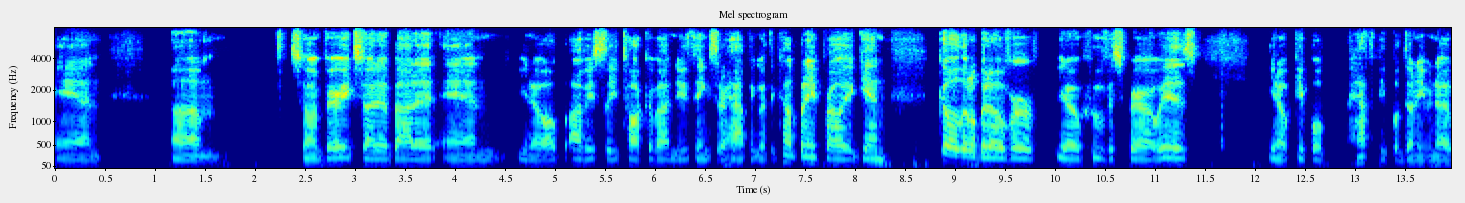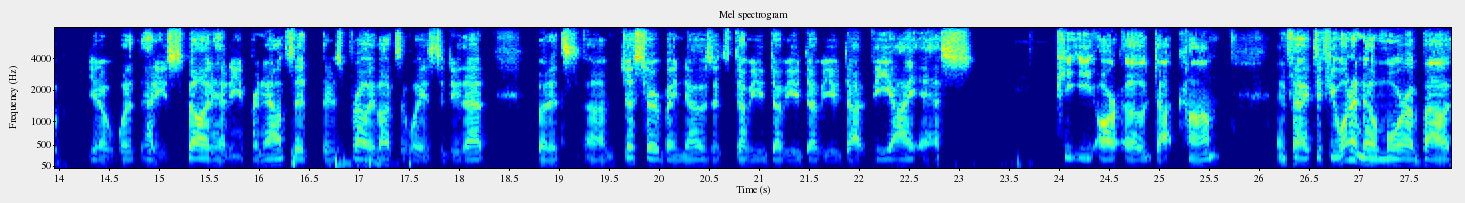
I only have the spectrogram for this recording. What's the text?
and um, so I'm very excited about it. And you know, obviously, talk about new things that are happening with the company. Probably again, go a little bit over you know who Vispero is. You know, people half the people don't even know you know what how do you spell it, how do you pronounce it. There's probably lots of ways to do that, but it's um, just so everybody knows it's www.vis P-E-R-O.com. In fact, if you want to know more about,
